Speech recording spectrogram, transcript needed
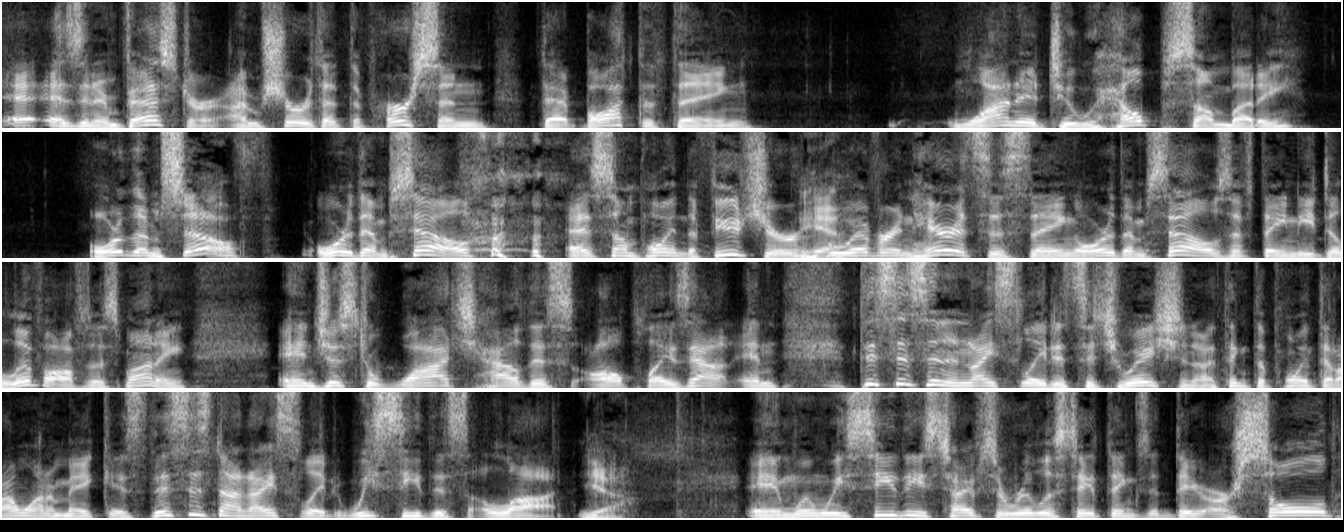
as an investor, I'm sure that the person that bought the thing wanted to help somebody or themselves? or themselves at some point in the future, Yeah. whoever inherits this thing or themselves if they need to live off this money, and just to watch how this all plays out. And this isn't an isolated situation. I think the point that I want to make is this is not isolated. We see this a lot. Yeah, And when we see these types of real estate things, they are sold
